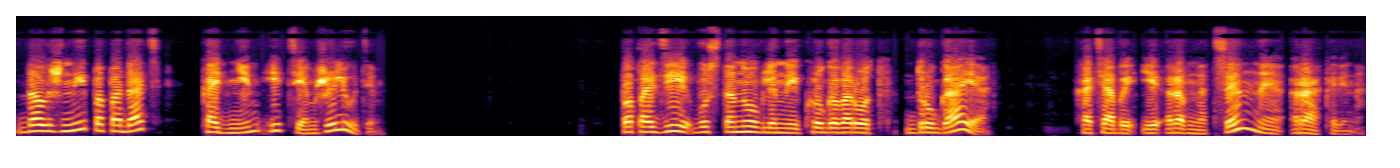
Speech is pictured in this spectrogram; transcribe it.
должны попадать к одним и тем же людям попади в установленный круговорот другая, хотя бы и равноценная раковина,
